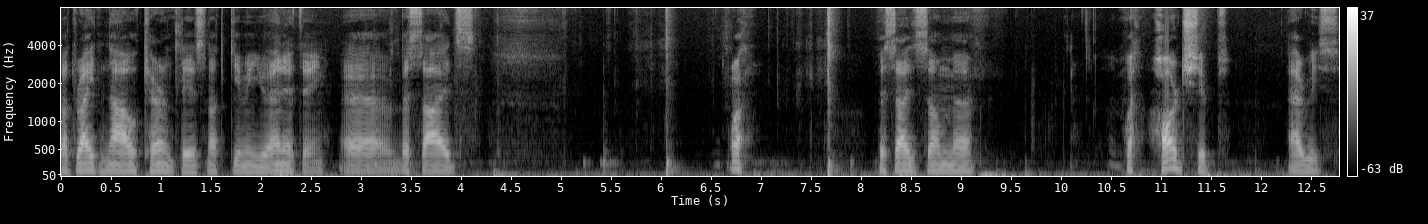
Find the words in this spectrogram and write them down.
but right now currently it's not giving you anything uh, besides well besides some uh, well hardship aries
